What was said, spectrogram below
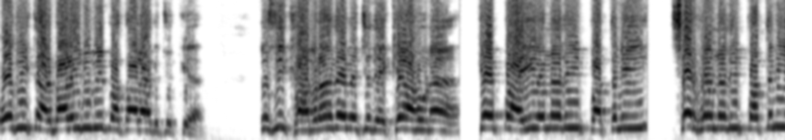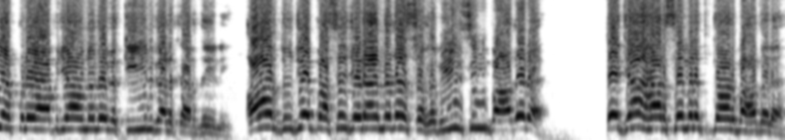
ਉਹਦੀ ਘਰਵਾਲੀ ਨੂੰ ਵੀ ਪਤਾ ਲੱਗ ਚੁੱਕਿਆ। ਤੁਸੀਂ ਖਬਰਾਂ ਦੇ ਵਿੱਚ ਦੇਖਿਆ ਹੋਣਾ ਕਿ ਭਾਈ ਉਹਨਾਂ ਦੀ ਪਤਨੀ, ਸਿਰਫ ਉਹਨਾਂ ਦੀ ਪਤਨੀ ਆਪਣੇ ਆਪ ਜਾਂ ਉਹਨਾਂ ਦੇ ਵਕੀਲ ਗੱਲ ਕਰਦੇ ਨੇ। ਔਰ ਦੂਜੇ ਪਾਸੇ ਜਿਹੜਾ ਇਹਨਾਂ ਦਾ ਸੁਖਬੀਰ ਸਿੰਘ ਬਾਦਲ ਹੈ ਤੇ ਜਾਂ ਹਰਸਿਮਰਤ ਕੌਰ ਬਾਦਲ ਹੈ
